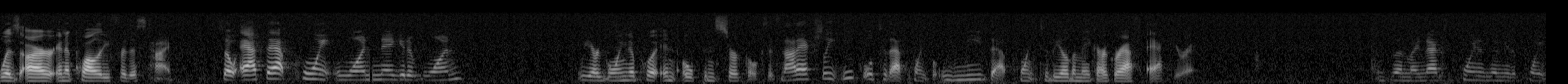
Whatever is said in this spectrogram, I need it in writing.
was our inequality for this time. So at that point, 1, negative 1, we are going to put an open circle because it's not actually equal to that point, but we need that point to be able to make our graph accurate. And so then my next point is going to be the point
